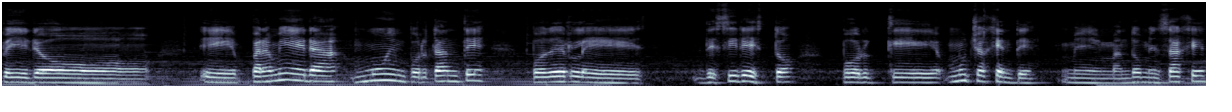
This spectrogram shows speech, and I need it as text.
pero eh, para mí era muy importante poderles decir esto porque mucha gente me mandó mensaje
